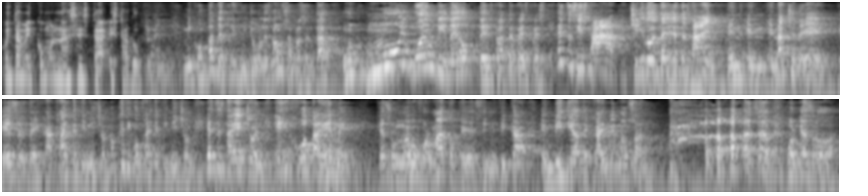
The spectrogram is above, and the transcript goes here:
Cuéntame cómo nace esta, esta dupla. Mi compadre Trino y yo les vamos a presentar un muy buen video de extraterrestres. Este sí está chido, este, este está en, en, en, HD, que es de High Definition. No, ¿qué digo High Definition? Este está hecho en EJM, que es un nuevo formato que significa envidia de Jaime Maussan. ¿Por qué eso?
